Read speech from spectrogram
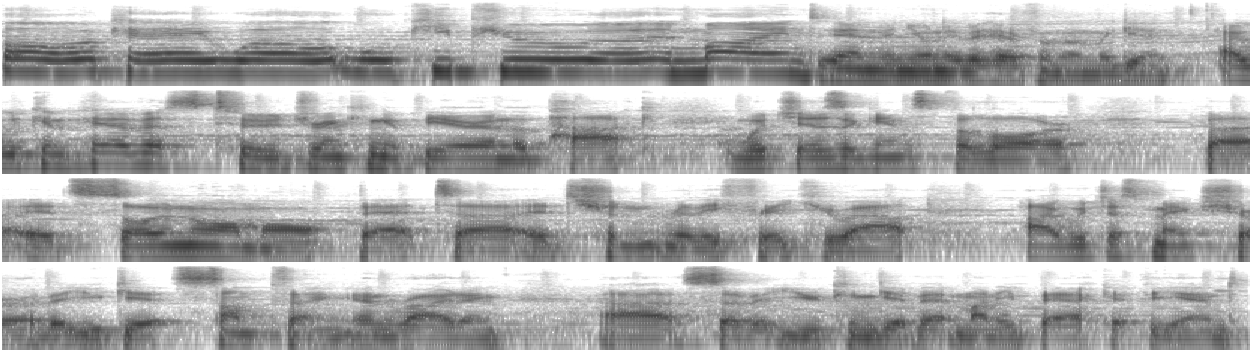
oh, okay, well, we'll keep you uh, in mind, and then you'll never hear from them again. I would compare this to drinking a beer in the park, which is against the law, but it's so normal that uh, it shouldn't really freak you out. I would just make sure that you get something in writing uh, so that you can get that money back at the end,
